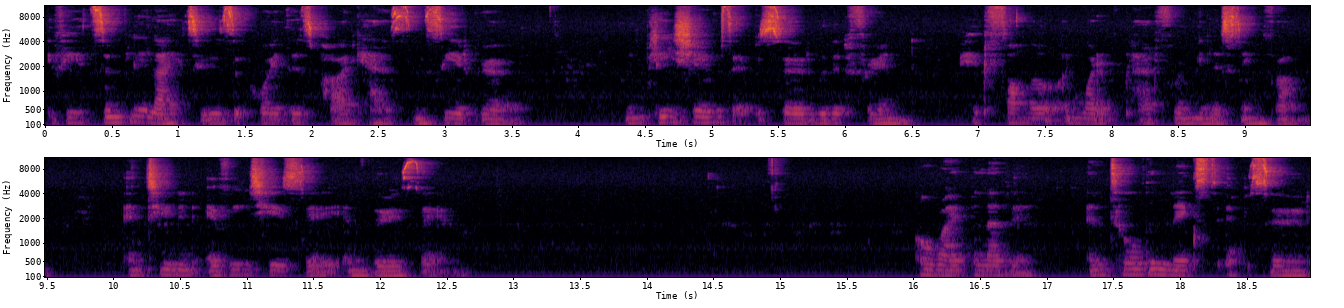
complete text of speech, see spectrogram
If you'd simply like to support this podcast and see it grow, then please share this episode with a friend, hit follow on whatever platform you're listening from, and tune in every Tuesday and Thursday. right, beloved. Until the next episode,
